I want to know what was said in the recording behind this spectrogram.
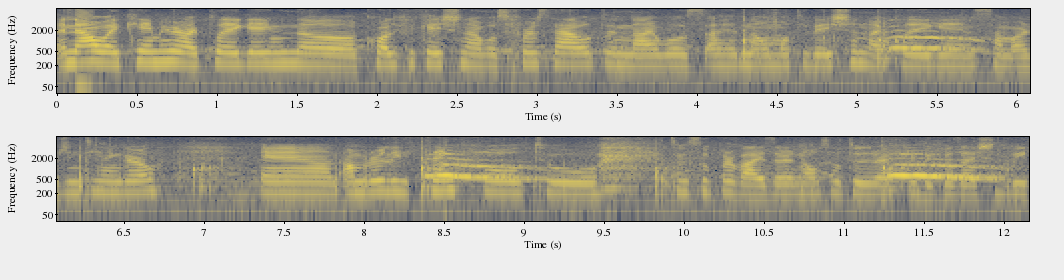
And now I came here. I play again uh, qualification. I was first out and I was I had no motivation. I play against some Argentinian girl, and I'm really thankful to to supervisor and also to the referee because I should be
